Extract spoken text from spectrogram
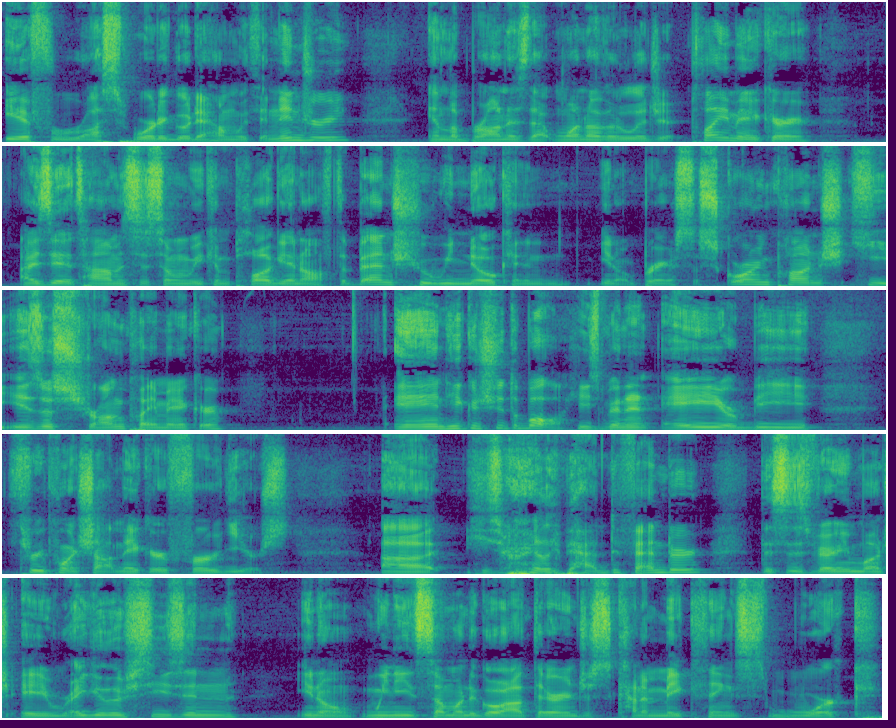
if Russ were to go down with an injury, and LeBron is that one other legit playmaker, Isaiah Thomas is someone we can plug in off the bench who we know can, you know, bring us a scoring punch. He is a strong playmaker and he can shoot the ball. He's been an A or B three point shot maker for years. Uh, he's a really bad defender. This is very much a regular season. You know, we need someone to go out there and just kind of make things work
